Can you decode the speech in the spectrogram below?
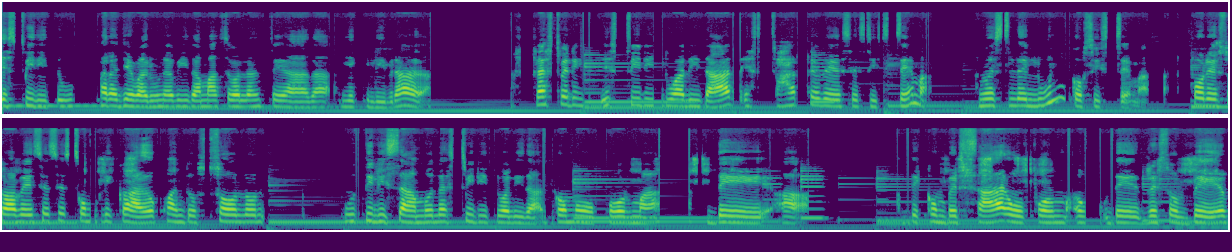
espíritu para llevar una vida más balanceada y equilibrada. La espiritualidad es parte de ese sistema, no es el único sistema. Por eso a veces es complicado cuando solo utilizamos la espiritualidad como forma de, ah, de conversar o forma de resolver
